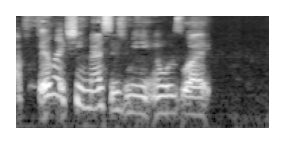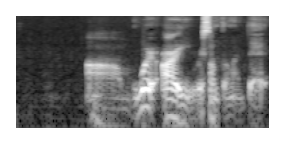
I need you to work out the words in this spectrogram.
I feel like she messaged me and was like, um, "Where are you?" or something like that.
